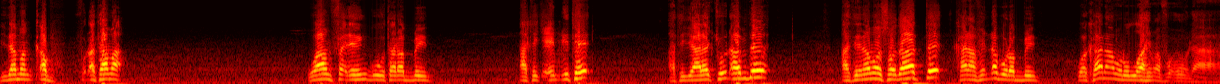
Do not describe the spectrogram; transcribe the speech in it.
إذا من قب فرتما وان فلين قوت ربين. أتيك عمئته أتجالك شون أبدا أتينا ما كان في النبو ربين. وكان أمر الله مفعولا.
